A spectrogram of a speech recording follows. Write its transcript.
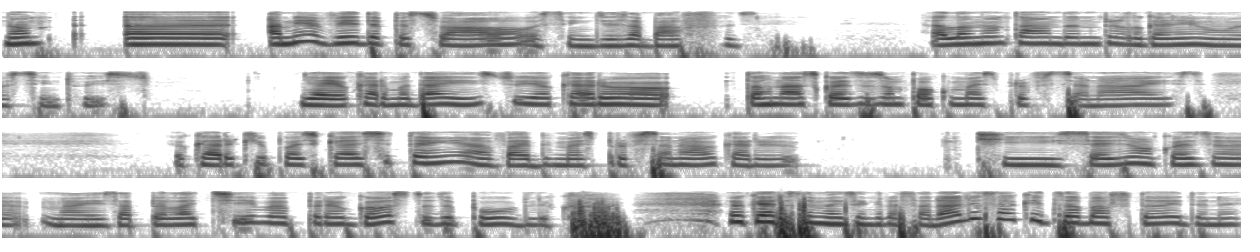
Não, uh, a minha vida pessoal, assim, desabafo, ela não tá andando para lugar nenhum, eu sinto isso. E aí eu quero mudar isso e eu quero tornar as coisas um pouco mais profissionais. Eu quero que o podcast tenha a vibe mais profissional, eu quero que seja uma coisa mais apelativa para o gosto do público. Eu quero ser mais engraçada. Olha só que desabafo doido, né?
